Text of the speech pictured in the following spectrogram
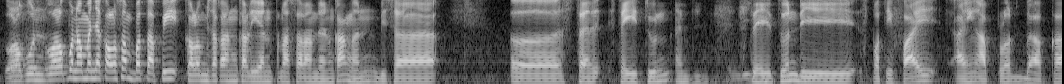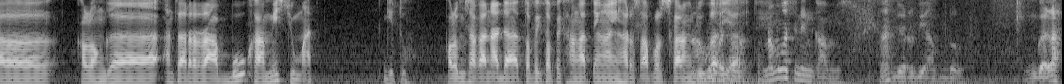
Walaupun walaupun namanya kalau sempat tapi kalau misalkan kalian penasaran dan kangen bisa eh stay, stay tune anjing. Stay tune di Spotify aing upload bakal kalau nggak antara Rabu, Kamis, Jumat gitu. Kalau misalkan ada topik-topik hangat yang aing harus upload sekarang juga ya. itu. Kenapa enggak Senin Kamis? Hah? Biar lebih abdol. Enggak lah.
